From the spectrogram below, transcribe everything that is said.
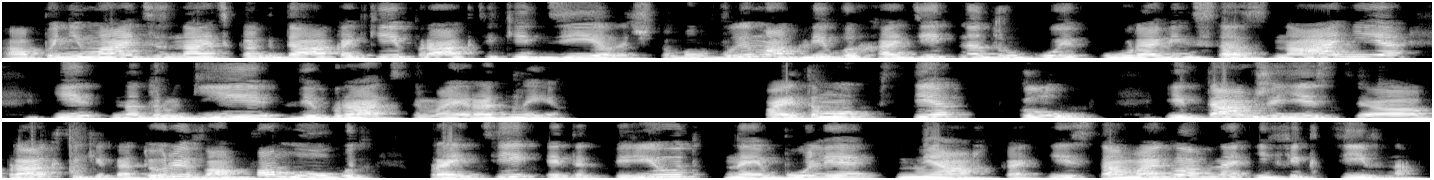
а, понимать, знать, когда, какие практики делать, чтобы вы могли выходить на другой уровень сознания и на другие вибрации, мои родные. Поэтому все в клуб. И там же есть а, практики, которые вам помогут пройти этот период наиболее мягко и, самое главное, эффективно.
